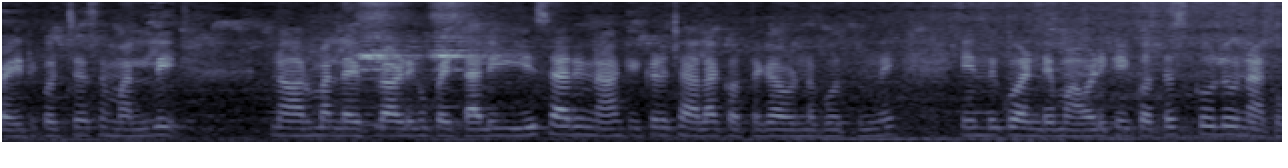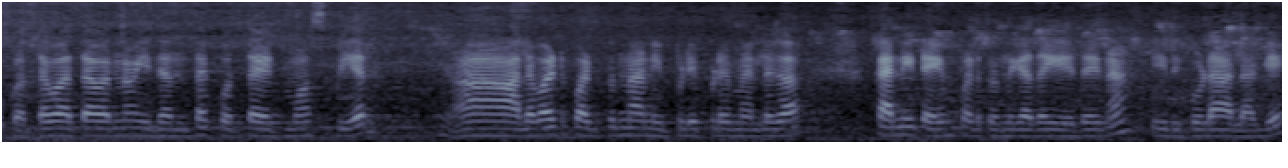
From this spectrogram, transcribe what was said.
బయటకు వచ్చేసి మళ్ళీ నార్మల్ లైఫ్లో అడుగు పెట్టాలి. ఈసారి నాకు ఇక్కడ చాలా కొత్తగా ఉండబోతుంది. ఎందుకు అంటే మావాడికి కొత్త స్కూలు నాకు కొత్త వాతావరణం ఇదంతా కొత్త అట్మాస్ఫియర్ అలవాటు పడుతున్నాను ఇప్పుడిప్పుడే మెల్లగా. కానీ టైం పడుతుంది కదా ఏదైనా. ఇది కూడా అలాగే.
